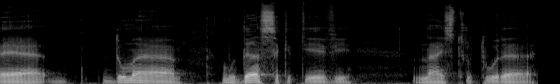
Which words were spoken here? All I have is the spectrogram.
é, de uma mudança que teve na estrutura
